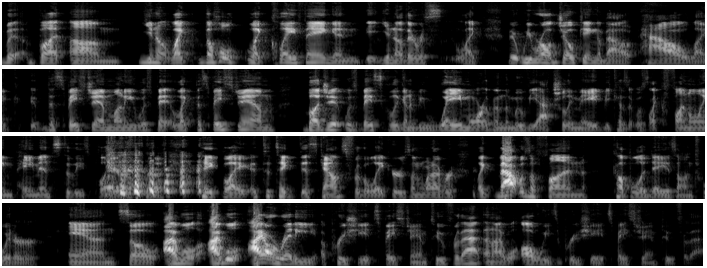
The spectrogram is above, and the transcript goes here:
But, but, um, you know, like the whole like Klay thing, and you know, there was like that we were all joking about how like the Space Jam money was ba- like the Space Jam budget was basically going to be way more than the movie actually made because it was like funneling payments to these players to take like to take discounts for the Lakers and whatever. Like that was a fun couple of days on Twitter. And so I will I will I already appreciate Space Jam 2 for that and I will always appreciate Space Jam 2 for that.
